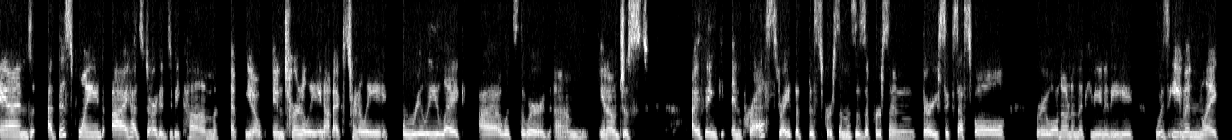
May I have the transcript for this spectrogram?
and at this point i had started to become uh, you know internally not externally really like uh what's the word? Um you know just i think impressed right? That this person this is a person very successful very well known in the community was even like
